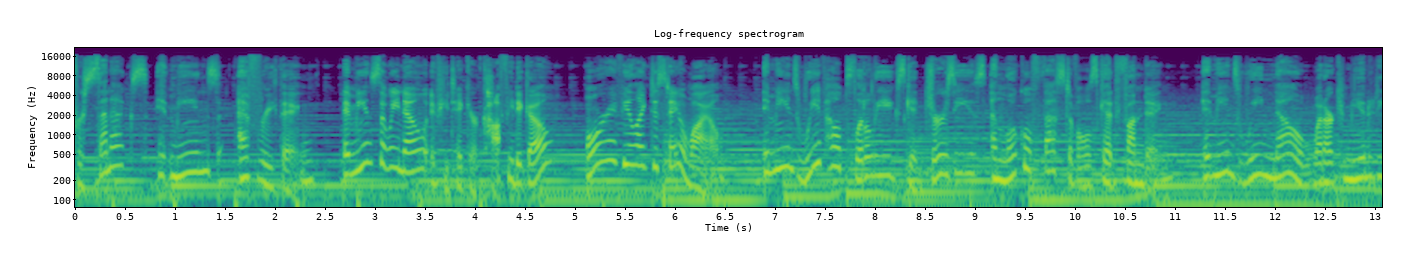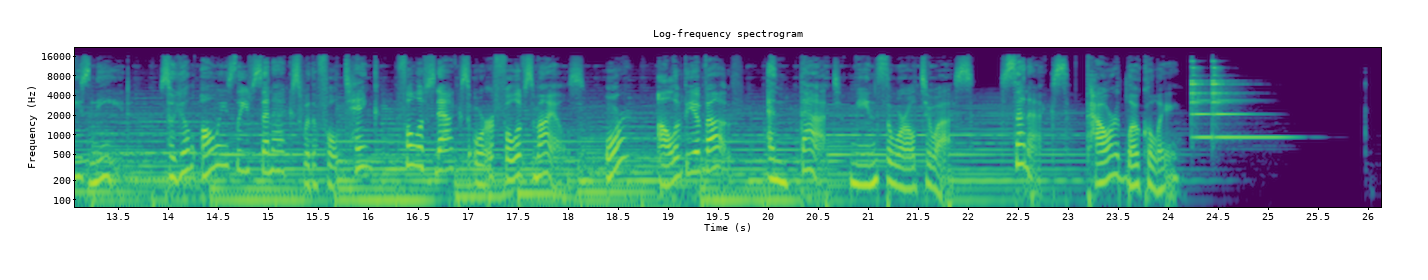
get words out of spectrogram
For Cenex, it means everything. It means that we know if you take your coffee to go or if you like to stay a while. It means we've helped Little Leagues get jerseys and local festivals get funding. It means we know what our communities need. So you'll always leave Cenex with a full tank, full of snacks, or full of smiles. Or all of the above. And that means the world to us. Cenex, powered locally.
